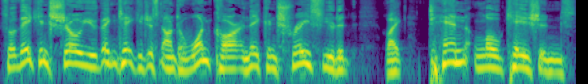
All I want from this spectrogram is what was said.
so they can show you. They can take you just onto one car, and they can trace you to like ten locations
